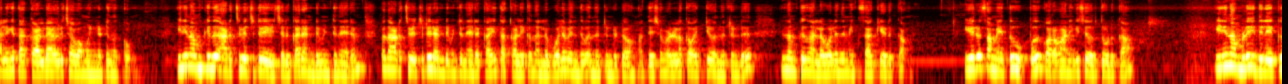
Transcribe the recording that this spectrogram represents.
അല്ലെങ്കിൽ തക്കാളിയുടെ ആ ഒരു ചുവ മുന്നിട്ട് നിൽക്കും ഇനി നമുക്കിത് അടച്ച് വെച്ചിട്ട് വേവിച്ചെടുക്കാം. രണ്ട് മിനിറ്റ് നേരം. അപ്പോൾ അത് അടച്ച് വെച്ചിട്ട് രണ്ട് മിനിറ്റ് നേരക്കായി തക്കാളിയൊക്കെ നല്ലപോലെ വെന്ത് വന്നിട്ടുണ്ട് കേട്ടോ അത്യാവശ്യം വെള്ളമൊക്കെ വറ്റി വന്നിട്ടുണ്ട്. ഇനി നമുക്കിത് നല്ലപോലെ ഒന്ന് മിക്സാക്കി എടുക്കാം. ഈ ഒരു സമയത്ത് ഉപ്പ് കുറവാണെങ്കിൽ ചേർത്ത് കൊടുക്കാം. ഇനി നമ്മൾ ഇതിലേക്ക്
